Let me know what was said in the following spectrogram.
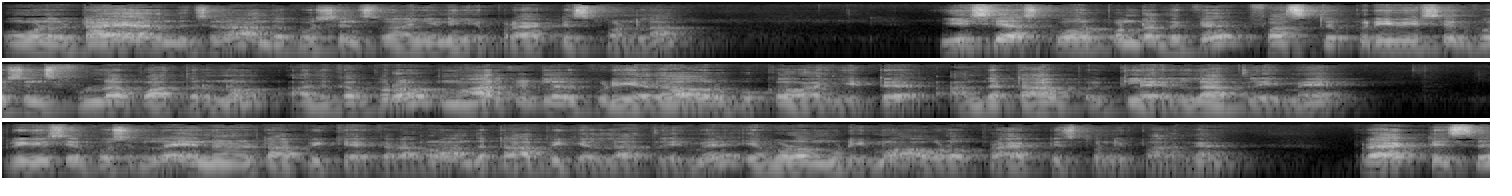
உங்களுக்கு டயர் இருந்துச்சுன்னா அந்த கொஷின்ஸ் வாங்கி நீங்கள் ப்ராக்டிஸ் பண்ணலாம். ஈஸியாக ஸ்கோர் பண்ணுறதுக்கு ஃபஸ்ட்டு ப்ரீவியஸ் இயர் கொஷின்ஸ் ஃபுல்லாக பார்த்துடணும். அதுக்கப்புறம் மார்க்கெட்டில் இருக்கக்கூடிய ஏதாவது ஒரு புக்கை வாங்கிட்டு அந்த டாப்பிக்கில் எல்லாத்துலேயுமே ப்ரீவியஸ் இயர் கொஸ்டினில் என்னென்ன டாபிக் கேட்குறாங்களோ அந்த டாபிக் எல்லாத்துலேயுமே எவ்வளோ முடியுமோ அவ்வளோ ப்ராக்டிஸ் பண்ணி பாருங்கள் ப்ராக்டிஸு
